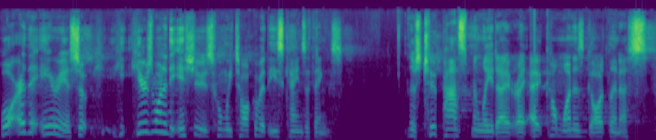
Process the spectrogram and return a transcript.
What are the areas? So here's one of the issues when we talk about these kinds of things. There's two paths been laid out, right? Outcome one is godliness,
